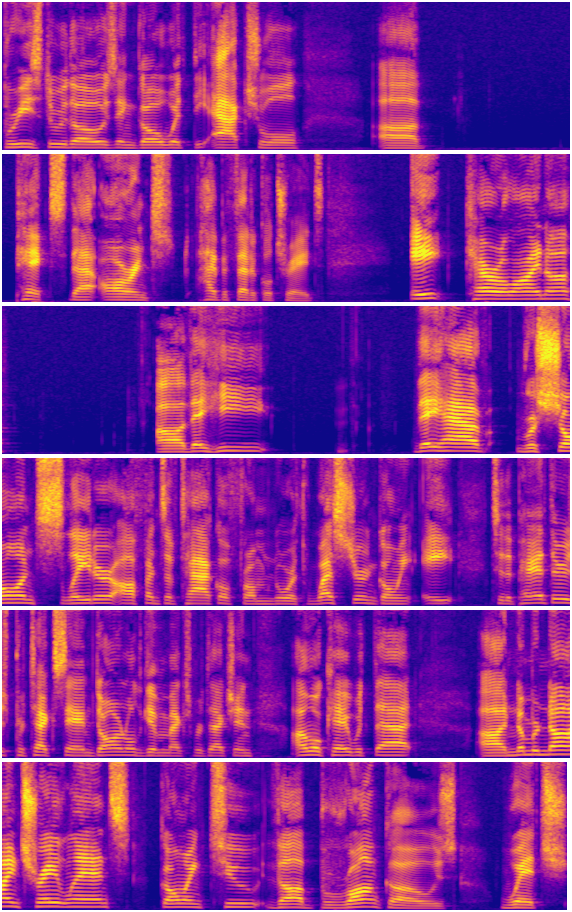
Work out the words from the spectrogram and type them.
breeze through those and go with the actual uh, picks that aren't hypothetical trades. Eight, Carolina. Uh, they he they have Rashawn Slater, offensive tackle from Northwestern, going eight to the Panthers. Protect Sam Darnold, give him extra protection. I'm okay with that. Uh, number nine, Trey Lance, going to the Broncos, which,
